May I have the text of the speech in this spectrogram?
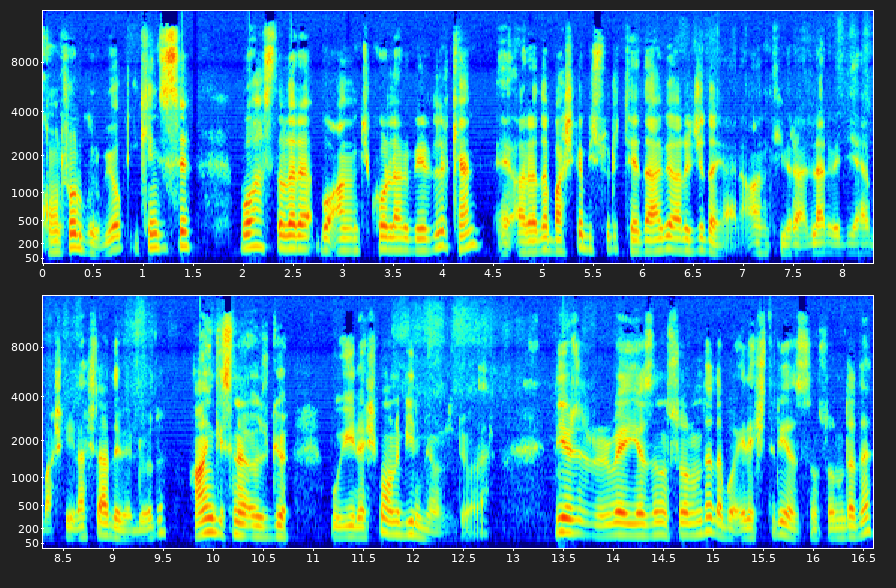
kontrol grubu yok. İkincisi bu hastalara bu antikorlar verilirken e, arada başka bir sürü tedavi aracı da yani antiviraller ve diğer başka ilaçlar da veriliyordu. Hangisine özgü bu iyileşme onu bilmiyoruz diyorlar. Bir ve yazının sonunda da bu eleştiri yazısının sonunda da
